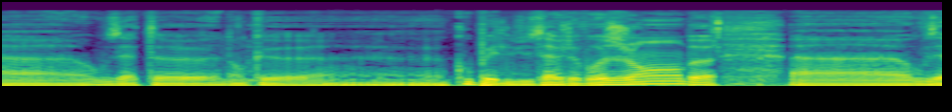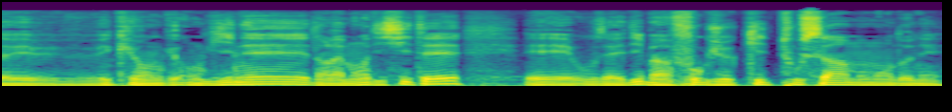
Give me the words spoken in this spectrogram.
euh, vous êtes euh, donc euh, coupé de l'usage de vos jambes, euh, vous avez vécu en, en, Guinée, dans la mendicité, et vous avez dit, ben, faut que je quitte tout ça à un moment donné.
